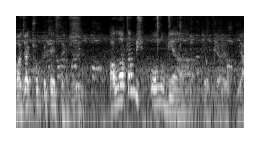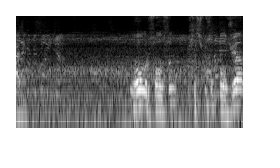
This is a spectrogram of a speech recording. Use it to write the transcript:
bacak çok kötü esnemiş. Allah'tan bir şey oğlum ya. Yok ya yok yani. Ne olursa olsun hiçbir futbolcuya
